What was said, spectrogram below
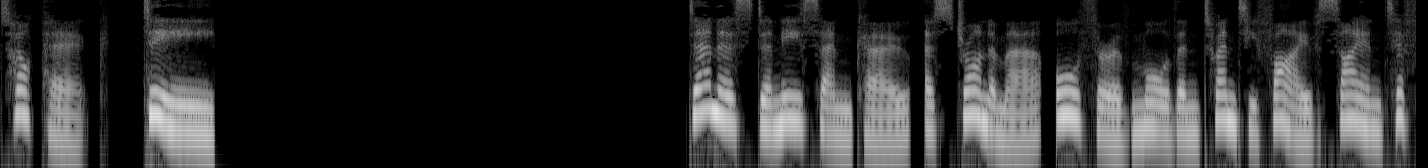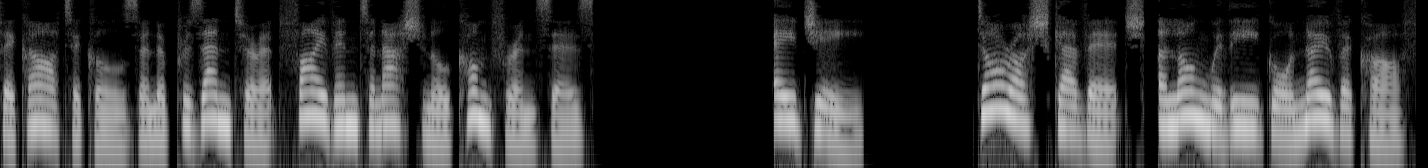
Topic D Denis Denisenko, astronomer, author of more than 25 scientific articles and a presenter at five international conferences. A.G. Doroshkevich, along with Igor Novikov,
